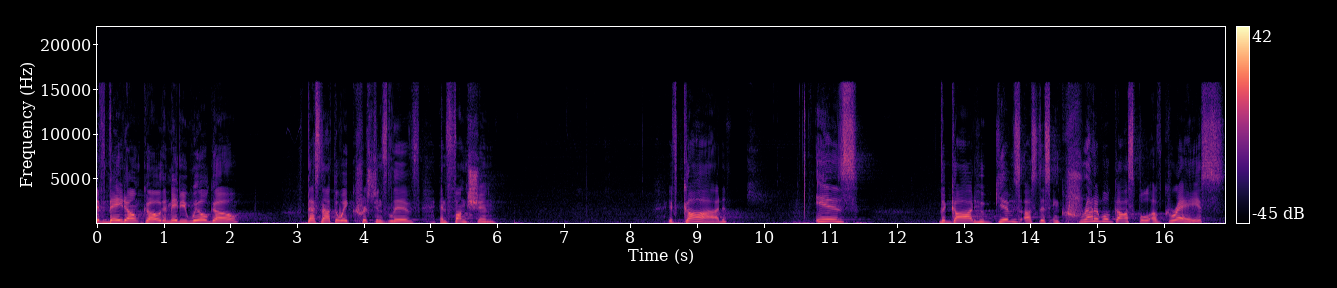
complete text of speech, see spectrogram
if they don't go, then maybe we'll go. That's not the way Christians live and function. If God is the God who gives us this incredible gospel of grace,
